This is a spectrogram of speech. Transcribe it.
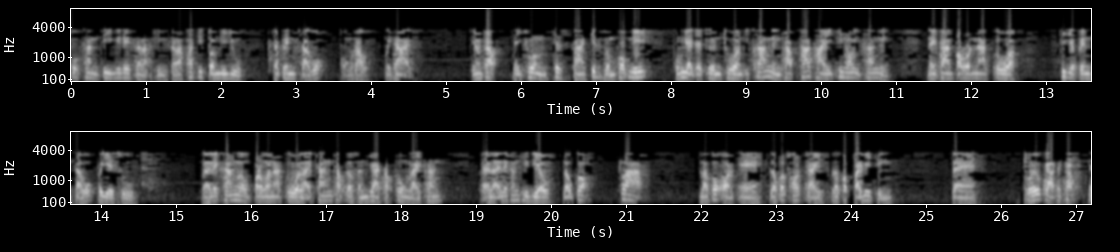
พวกท่านที่ไม่ได้สละสิ่งสารพัดที่ตนมีอยู่ จะเป็นสาวกของเราไม่ได้พี่น้ครับ ในช่วงเทศกาลคิดสมภพนี้ ผมอยากจะเชิญชวนอีกครั้งหนึ่งครับท้าทายพี่น้องอีกครั้งหนึ่ง ในการปรนนาตัวที่จะเป็นสาวกพระเยซู หลายหลายครั้งเราปรวนาตัวหลายครั้งครับ เราสัญญากับพระองค์หลายครั้ง แต่หลายหลายครั้งทีเดียว เราก็พลาดเราก็อ่อนแอเราก็ท้อใจเราก็ไปไม่ถึง แต่ฉวยโอกาสนะครับ ใน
